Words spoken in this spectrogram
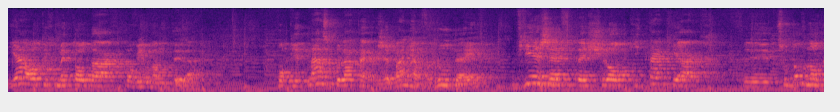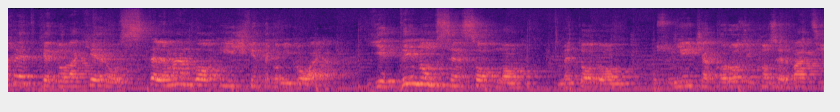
Ja o tych metodach powiem Wam tyle. Po 15 latach grzebania w rudej wierzę w te środki tak jak w cudowną kredkę do lakieru z Telemango i Świętego Mikołaja. Jedyną sensowną metodą usunięcia korozji konserwacji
